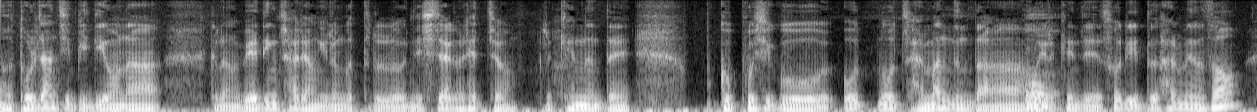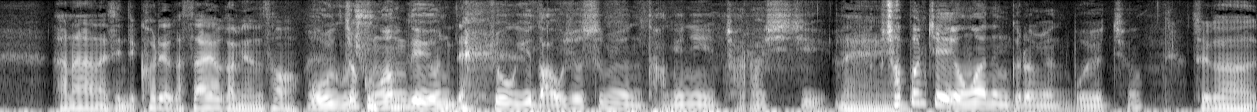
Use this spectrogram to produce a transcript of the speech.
어, 돌잔치 비디오나 그런 웨딩 촬영 이런 것들로 이제 시작을 했죠. 그렇게 했는데 그 보시고 옷잘 만든다 뭐 어. 이렇게 이제 소리도 하면서 하나하나씩 이제 커리어가 쌓여가면서 어이구 조금 중앙대 연 네. 쪽이 나오셨으면 당연히 잘하시지. 네. 첫 번째 영화는 그러면 뭐였죠? 제가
